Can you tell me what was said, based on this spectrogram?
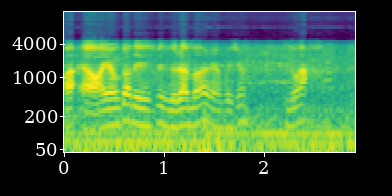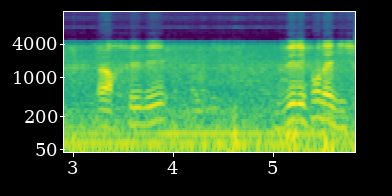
Ah, alors il y a encore des espèces de lamas, j'ai l'impression, noirs. Alors c'est des éléphants d'Asie.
